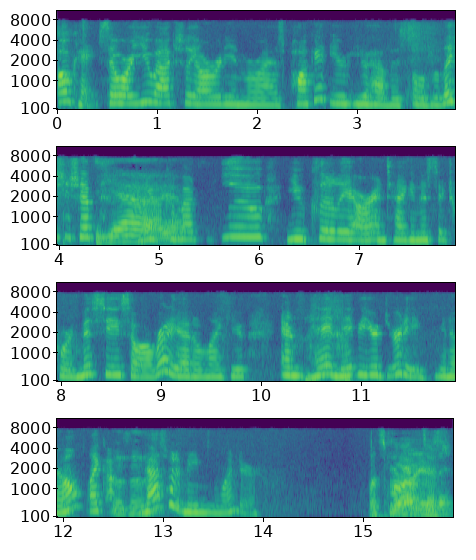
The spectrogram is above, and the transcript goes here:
okay, so are you actually already in Mariah's pocket? You you have this old relationship. Yeah, You've come yeah. out of blue. You clearly are antagonistic toward Misty, so already I don't like you. And hey, maybe you're dirty. You know, like Mhm. that's what it made me wonder. What's Mariah's Jenny.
